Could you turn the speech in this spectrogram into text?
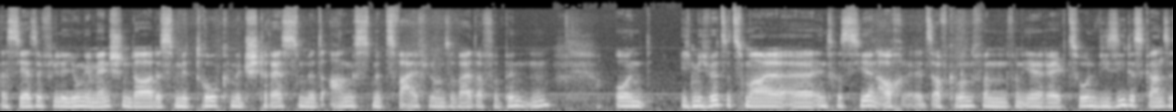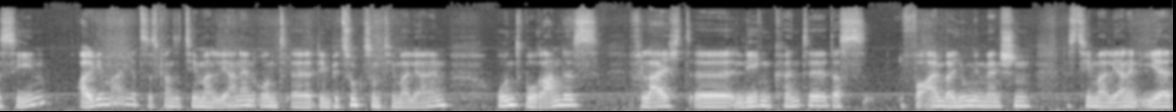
dass sehr, sehr viele junge Menschen da das mit Druck, mit Stress, mit Angst, mit Zweifel und so weiter verbinden. Und ich, mich würde jetzt mal äh, interessieren, auch jetzt aufgrund von, von Ihrer Reaktion, wie Sie das Ganze sehen, allgemein jetzt das ganze Thema Lernen und äh, den Bezug zum Thema Lernen und woran das vielleicht äh, legen könnte, dass vor allem bei jungen Menschen das Thema Lernen eher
